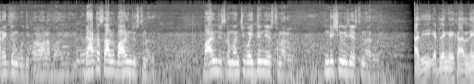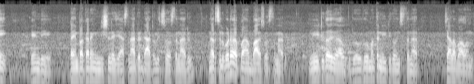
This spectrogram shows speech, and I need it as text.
ఆరోగ్యం కొద్ది పర్వాలా? బాగా డాక్టర్స్ వాళ్ళు బాగానే చూస్తున్నారు. బాగానే చూస్తున్నారు మంచి వైద్యం చేస్తున్నారు. ఇండిషన్లు చేస్తున్నారు. అది ఎడ్లంగయ్య కాలనీ ఏంటి? టైం ప్రకారం ఇండిషన్లు చేస్తున్నారు డాక్టర్లు ఇచ్చి చూస్తున్నారు నర్సులు కూడా బాగా చూస్తున్నారు. నీట్గా రూ- రూమ్ అంతా నీట్గా ఉంచుతున్నారు. చాలా బాగుంది.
